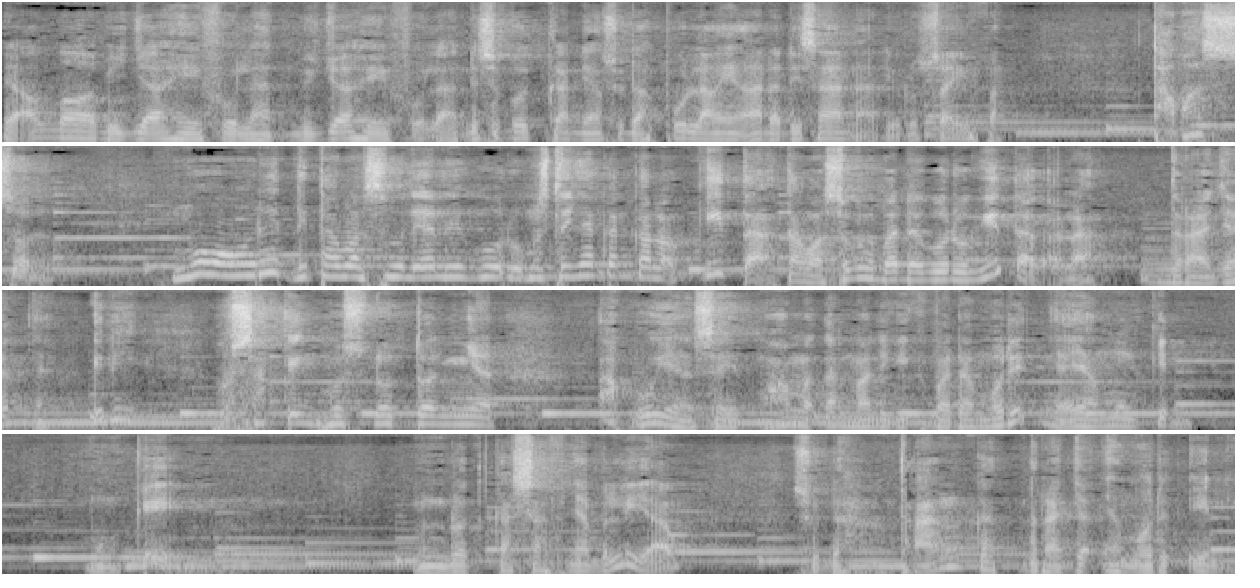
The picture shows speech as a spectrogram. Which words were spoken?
Ya Allah bijahi fulan, bijahi fulan. Disebutkan yang sudah pulang yang ada di sana di Rusaifah. Tawassul. Murid ditawassul oleh guru. Mestinya kan kalau kita tawassul kepada guru kita karena derajatnya. Ini saking husnudonnya Abu ya Said Muhammad Al-Maliki kepada muridnya yang mungkin mungkin menurut kasafnya beliau sudah terangkat derajatnya murid ini.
